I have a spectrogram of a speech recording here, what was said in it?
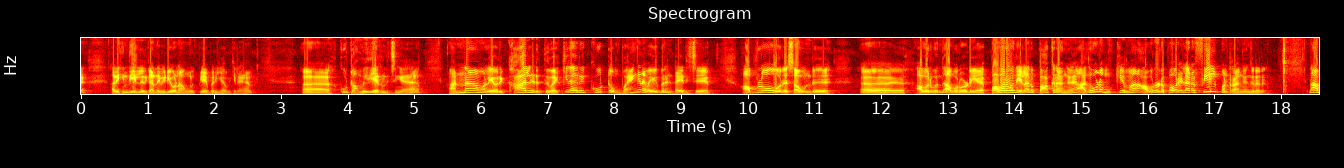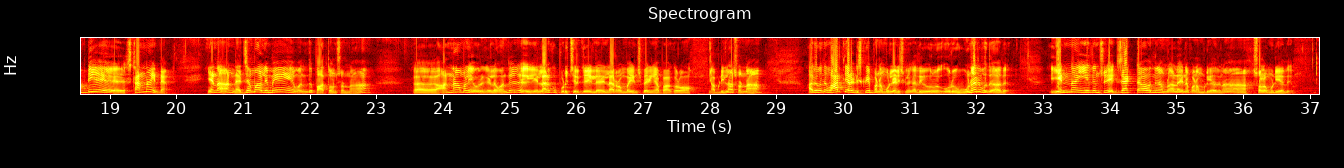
அது ஹிந்தியில் இருக்க அந்த வீடியோ நான் உங்களுக்கு ப்ளே பண்ணி காமிக்கிறேன். கூட்டம் அமைதியாக இருந்துச்சுங்க. அண்ணாமலை அவர் கால் எடுத்து வைக்கிறாரு. கூட்டம் பயங்கர வைப்ரண்ட் ஆயிடுச்சு அவ்வளோ ஒரு சவுண்டு அவர் வந்து அவருடைய பவரை வந்து எல்லோரும் பார்க்குறாங்க. அதோட முக்கியமாக அவரோட பவர் எல்லாரும் ஃபீல் பண்ணுறாங்கங்கிறாரு நான் அப்படியே ஸ்டன் ஆகிட்டேன் ஏன்னா நிஜமாலுமே வந்து பார்த்தோன்னு சொன்னால் அண்ணாமலை அவர்களை வந்து எல்லாருக்கும் பிடிச்சிருக்கு. இல்லை எல்லோரும் ரொம்ப இன்ஸ்பைரிங்காக பார்க்குறோம். அப்படிலாம் சொன்னால் அது வந்து வார்த்தையால் டிஸ்கிரைப் பண்ண முடியலன்னு வச்சுக்கோங்க. அது ஒரு ஒரு உணர்வு தான் அது. என்ன ஏதுன்னு சொல்லி எக்ஸாக்டாக வந்து நம்மளால் என்ன பண்ண முடியாதுன்னா சொல்ல முடியாது.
